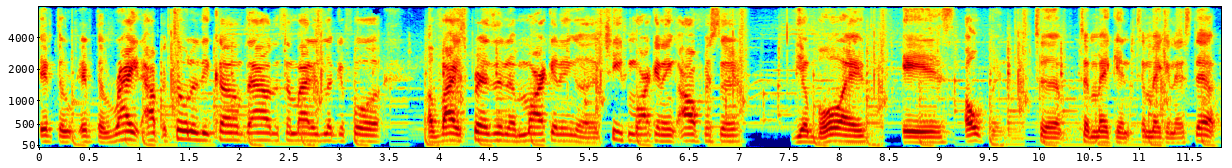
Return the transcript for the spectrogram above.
if the if the right opportunity comes out and somebody's looking for a vice president of marketing or a chief marketing officer, your boy is open to to making to making that step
